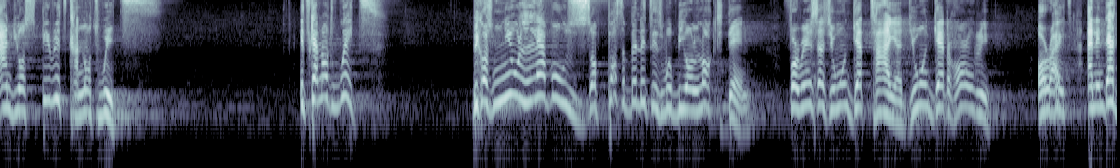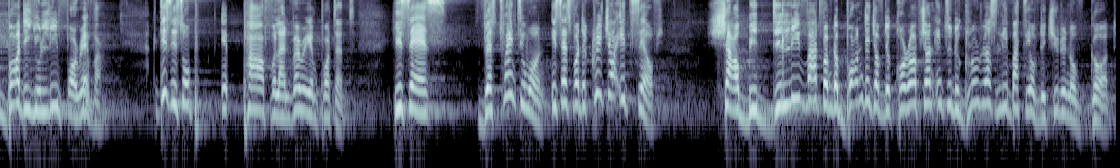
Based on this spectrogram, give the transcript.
And your spirit cannot wait. It cannot wait. Because new levels of possibilities will be unlocked then. For instance, you won't get tired, you won't get hungry, all right? And in that body, you live forever. This is so eh, powerful and very important. He says, verse 21, he says, For the creature itself shall be delivered from the bondage of the corruption into the glorious liberty of the children of God.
